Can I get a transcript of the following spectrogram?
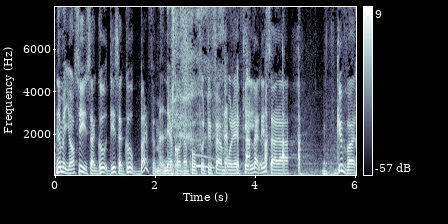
nej, men jag ser ju så här, det är så här gubbar för mig när jag kollar på 45-åriga killar. Det är så här... äh, Gud, vad,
